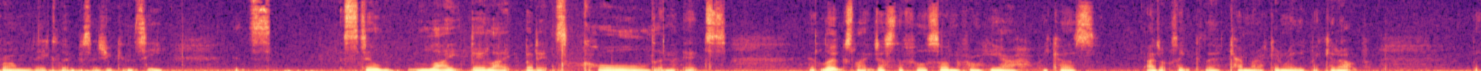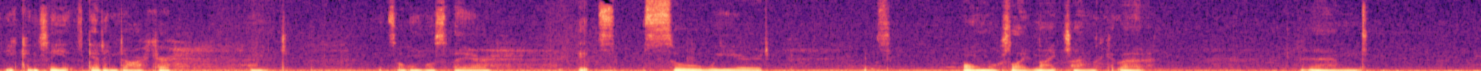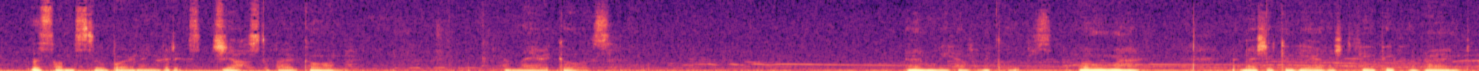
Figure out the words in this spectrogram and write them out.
from the eclipse, as you can see. It's still light daylight, but it's cold and it's it looks like just the full sun from here because I don't think the camera can really pick it up. But you can see it's getting darker and it's almost there. It's so weird. It's almost like nighttime, look at that. And the sun's still burning, but it's just about gone. And there it goes. And we have an eclipse. Oh my. And as you can hear, there's a few people around.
